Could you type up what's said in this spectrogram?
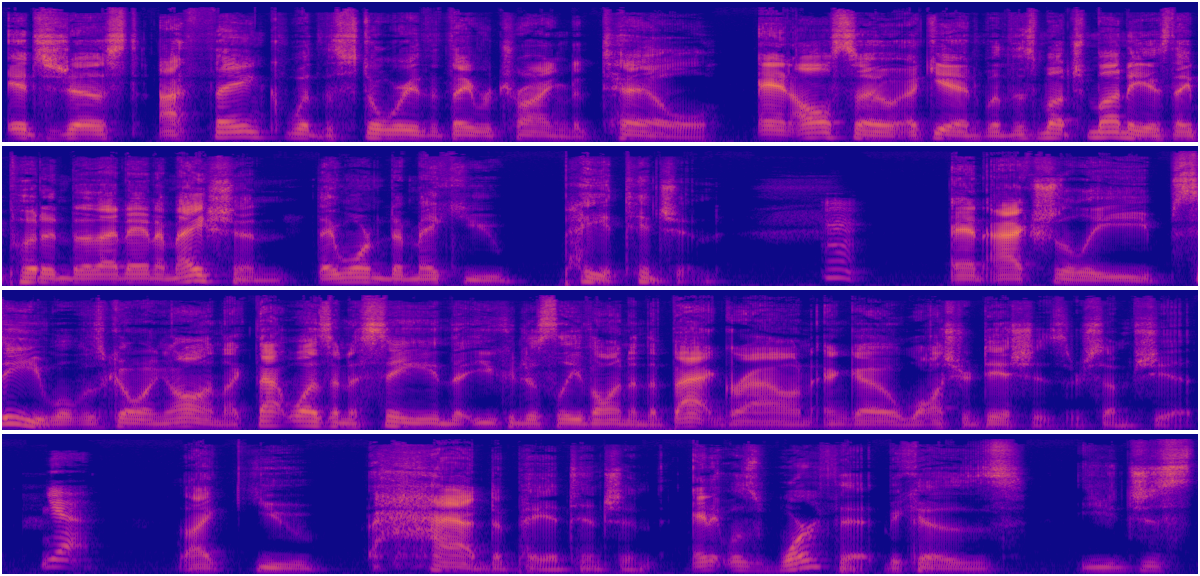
It's just, I think with the story that they were trying to tell, and also, again, with as much money as they put into that animation, they wanted to make you pay attention. And actually see what was going on. Like, that wasn't a scene that you could just leave on in the background and go wash your dishes or some shit. Yeah. Like you had to pay attention. And it was worth it because you just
